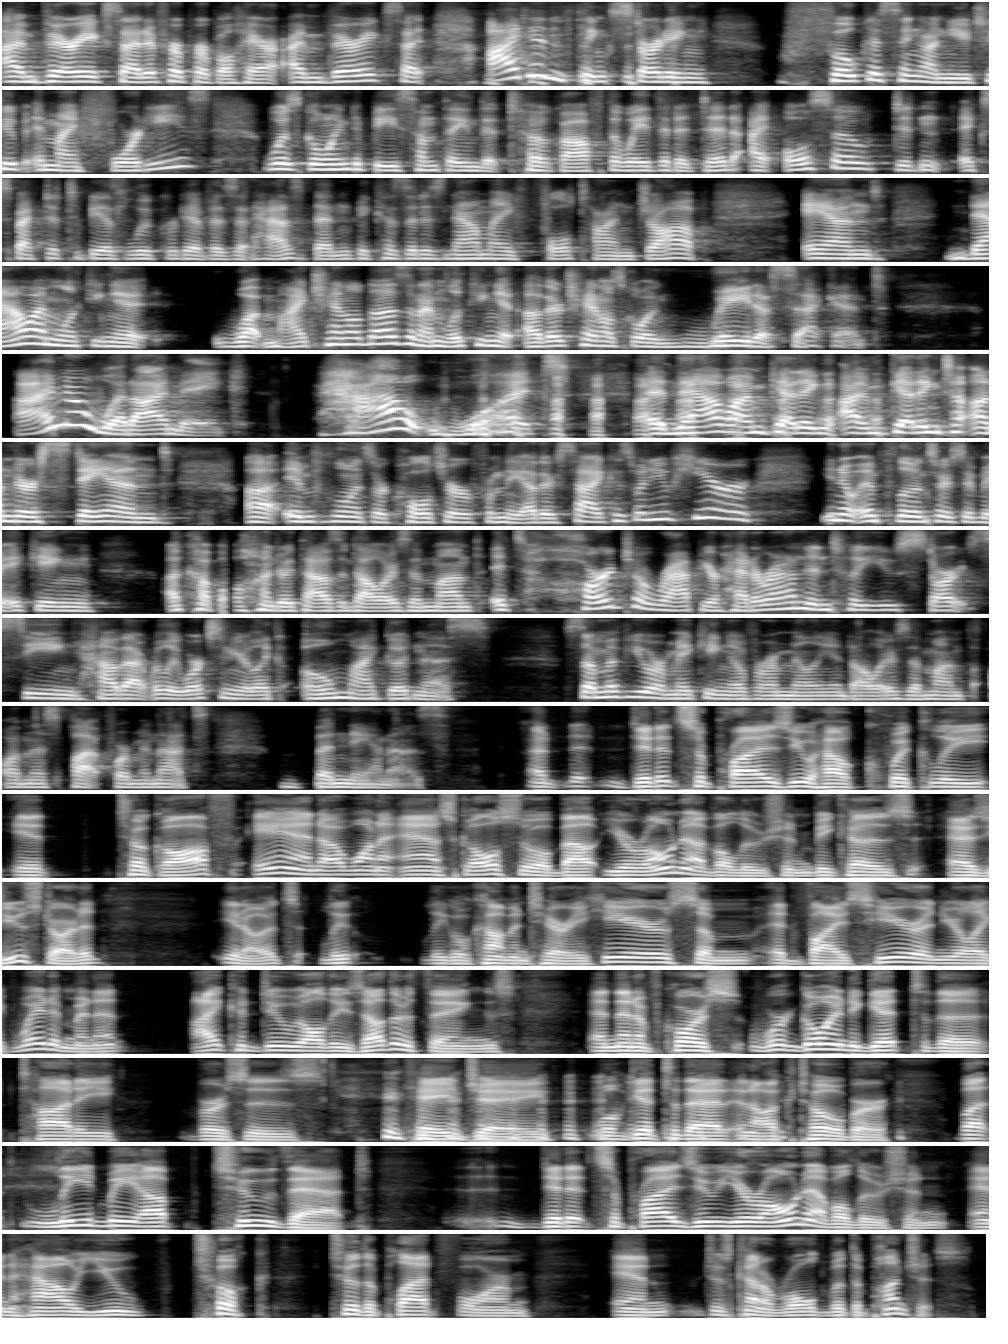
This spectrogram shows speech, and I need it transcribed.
I'm very excited for purple hair. I'm very excited. I didn't think starting focusing on YouTube in my 40s was going to be something that took off the way that it did. I also didn't expect it to be as lucrative as it has been because it is now my full time job. And now I'm looking at what my channel does and I'm looking at other channels going, wait a second. I know what I make how what and now i'm getting i'm getting to understand uh, influencer culture from the other side because when you hear you know influencers are making a couple hundred thousand dollars a month it's hard to wrap your head around until you start seeing how that really works and you're like oh my goodness some of you are making over a million dollars a month on this platform and that's bananas uh, did it surprise you how quickly it took off and i want to ask also about your own evolution because as you started you know it's legal commentary here, some advice here, and you're like, wait a minute, I could do all these other things. And then, of course, we're going to get to the Tati versus KJ. we'll get to that in October. But lead me up to that. Did it surprise you your own evolution and how you took to the platform and just kind of rolled with the punches?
